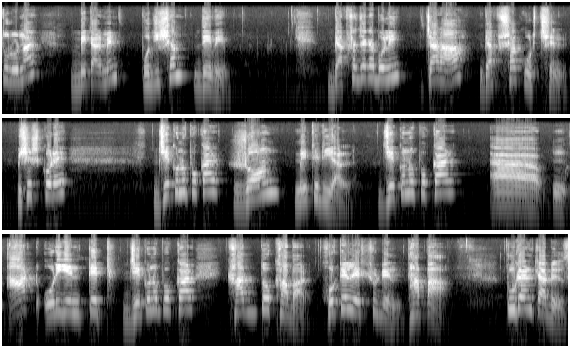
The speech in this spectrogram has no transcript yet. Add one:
তুলনায় বেটারমেন্ট পজিশন দেবে। ব্যবসার জায়গায় বলি, যারা ব্যবসা করছেন, বিশেষ করে যে কোনো প্রকার রং মেটেরিয়াল যে কোনো প্রকার আর্ট ওরিয়েন্টেড যে কোনো প্রকার খাদ্য, খাবার, hotel restaurant dhaba tour and travels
